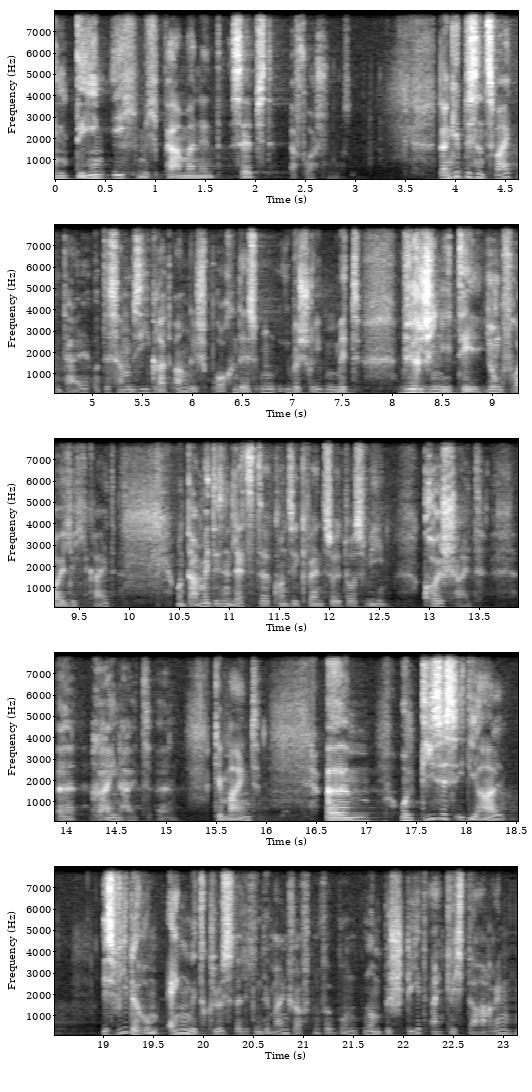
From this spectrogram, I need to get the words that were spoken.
in dem ich mich permanent selbst erforschen muss. Dann gibt es einen zweiten Teil, und das haben Sie gerade angesprochen, der ist überschrieben mit Virginité, Jungfräulichkeit. Und damit ist in letzter Konsequenz so etwas wie Keuschheit, äh, Reinheit äh, gemeint. Ähm, und dieses Ideal ist wiederum eng mit klösterlichen Gemeinschaften verbunden und besteht eigentlich darin,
